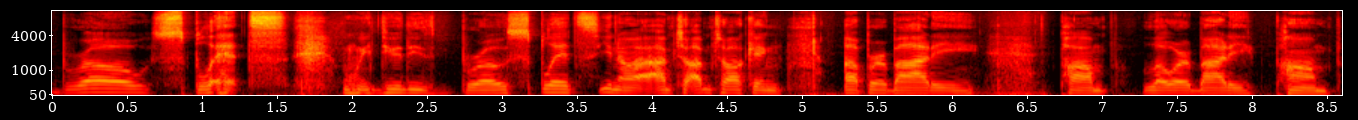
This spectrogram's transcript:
bro splits. When we do these bro splits, you know, I'm, t- I'm talking upper body pump, lower body pump,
